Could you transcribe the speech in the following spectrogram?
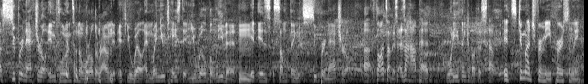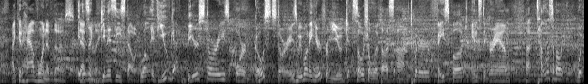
a supernatural influence on the world around it, if you will. And when you taste it, you will believe it. It is something supernatural. Uh, thoughts on this? As a hophead, what do you think about this stout? It's too much for me personally. I could have one of those. It is definitely. a Guinnessy stout. Well, if you've got beer stories or ghost stories, we want to hear from you. Get social with us on Twitter, Facebook, Instagram. Uh, tell us about what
